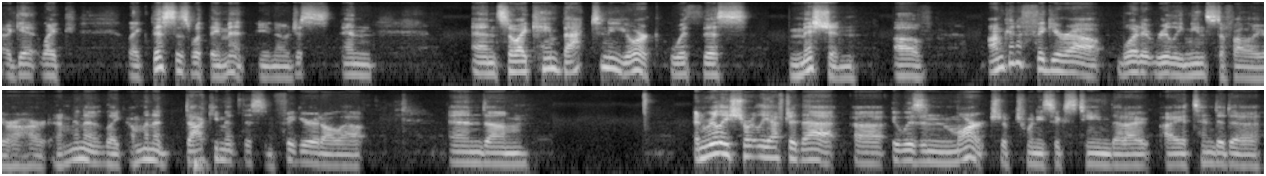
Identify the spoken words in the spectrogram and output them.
again like like this is what they meant you know just and and so i came back to new york with this mission of i'm going to figure out what it really means to follow your heart i'm going to like i'm going to document this and figure it all out and um and really shortly after that uh, it was in march of 2016 that i i attended a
